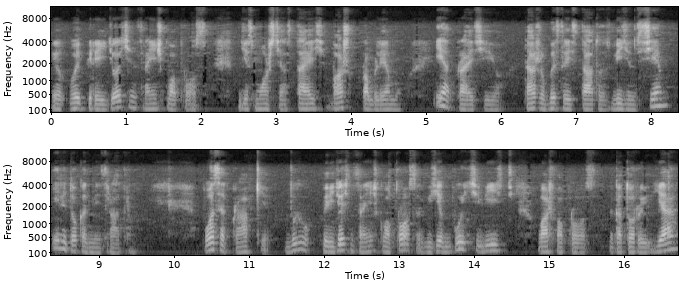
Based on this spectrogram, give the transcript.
и вы перейдете на страничку «Вопрос», где сможете оставить вашу проблему и отправить ее. Также выставить статус «Виден всем» или только администраторам. После отправки вы перейдете на страничку вопроса, где будете видеть ваш вопрос, на который я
